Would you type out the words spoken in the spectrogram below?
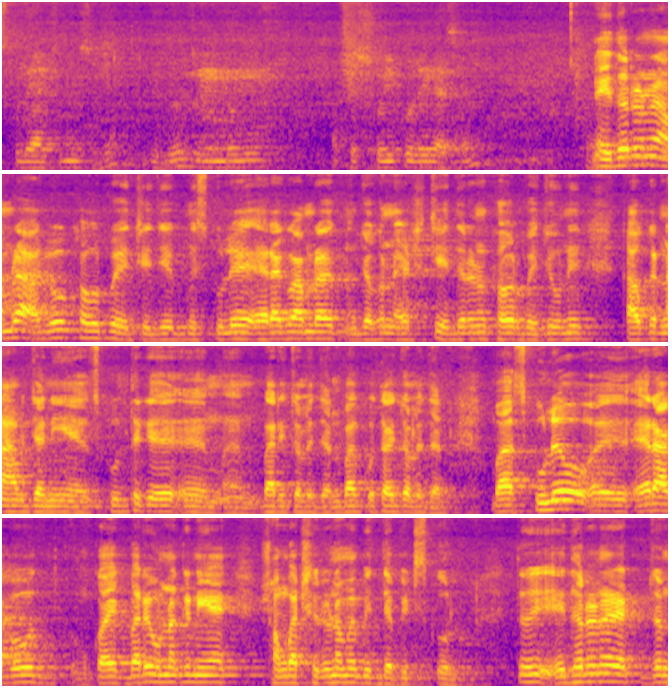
স্কুলে অ্যাটেন্ড ছিল যদিও জীবনবাবু আজকে সই করে গেছেন? এই ধরনের আমরা আগেও খবর পেয়েছি যে স্কুলে এর আগেও আমরা যখন এসেছি এই ধরনের খবর পেয়েছি। উনি কাউকে না জানিয়ে স্কুল থেকে বাড়ি চলে যান বা কোথায় চলে যান বা স্কুলেও এর আগেও কয়েকবারে ওনাকে নিয়ে সংবাদ শিরোনামে বিদ্যাপীঠ স্কুল। তো এই ধরনের একজন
